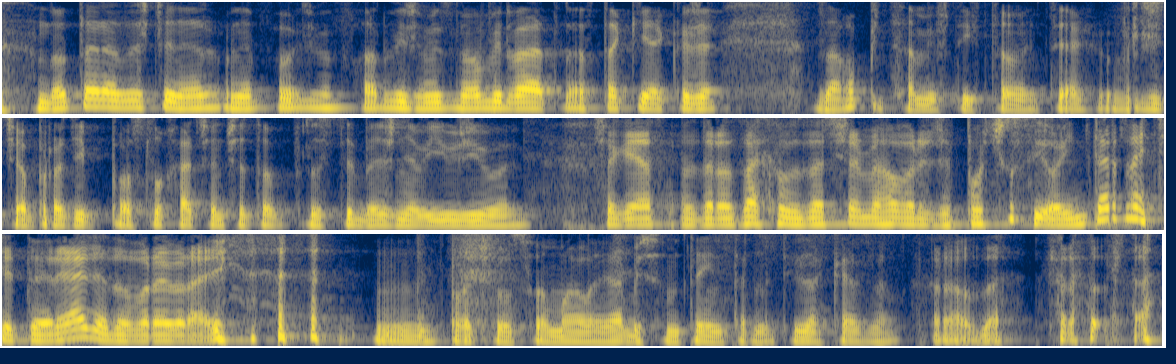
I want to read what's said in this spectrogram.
doteraz ešte nepoužíva platby, že my sme obidva teraz takí akože za opicami v týchto veciach. Určite oproti poslucháčom, čo to proste bežne využívajú. Však jasne, teraz za chvíľu začneme hovoriť, že počul si o internete, to je reálne dobré vraj. Hmm, počul som, ale ja by som tie internety zakázal. Pravda, pravda.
